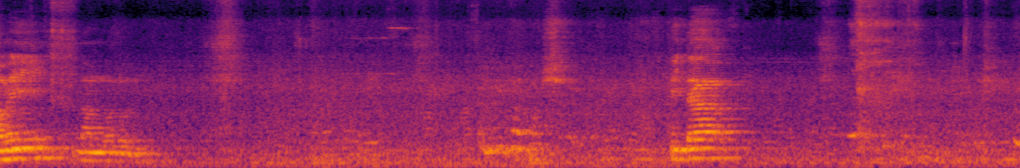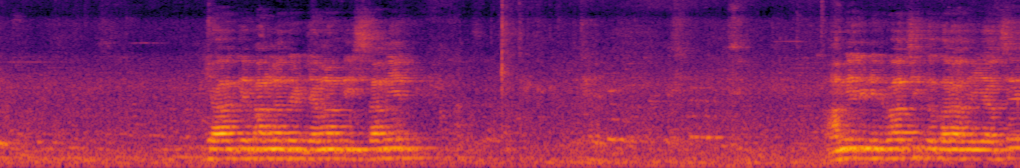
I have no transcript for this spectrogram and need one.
আমি নাম বলুন। পিতা যাকে বাংলাদেশ জামাত ইসলামীর আমির নির্বাচিত করা হইয়াছে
